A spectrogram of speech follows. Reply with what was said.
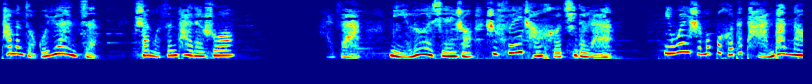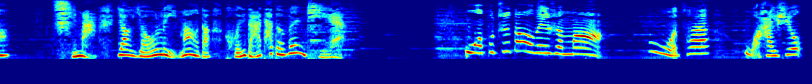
他们走过院子，山姆森太太说：“孩子啊，米勒先生是非常和气的人，你为什么不和他谈谈呢？起码要有礼貌的回答他的问题。”我不知道为什么，我猜我害羞。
